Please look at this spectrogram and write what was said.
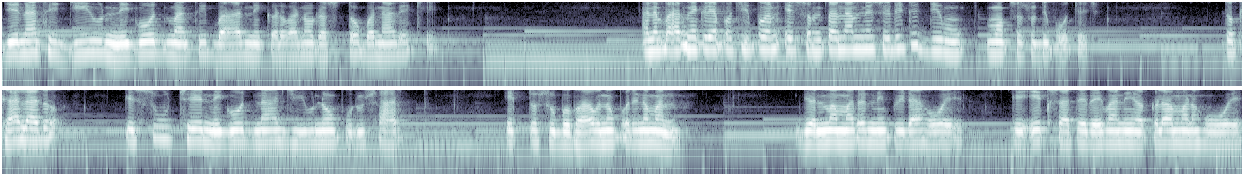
જેનાથી જીવ નિગોદમાંથી બહાર નીકળવાનો રસ્તો બનાવે છે. અને બહાર નીકળ્યા પછી પણ એ ક્ષમતા નામની સીડીથી જીવ મોક્ષ સુધી પહોંચે છે. તો ખ્યાલ આવ્યો કે શું છે નિગોદના જીવનો પુરુષાર્થ? એક તો શુભભાવનું પરિણમન. જન્મ મરણની પીડા હોય કે એક સાથે રહેવાની અકળામણ હોય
